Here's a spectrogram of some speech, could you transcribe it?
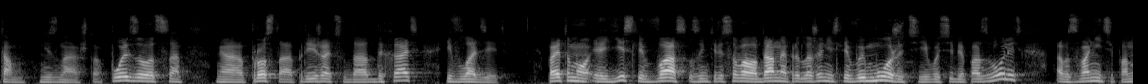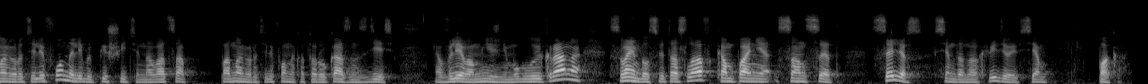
там, не знаю что, пользоваться, э, просто приезжать сюда отдыхать и владеть. Поэтому, э, если вас заинтересовало данное предложение, если вы можете его себе позволить, звоните по номеру телефона, либо пишите на WhatsApp по номеру телефона, который указан здесь в левом нижнем углу экрана. С вами был Святослав, компания Sunset Sellers. Всем до новых видео и всем пока.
